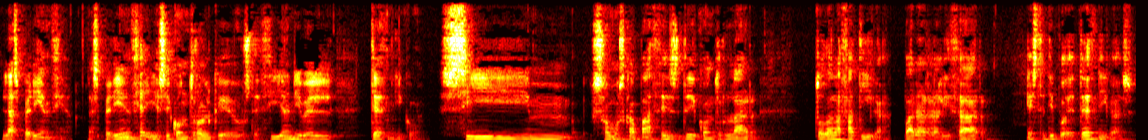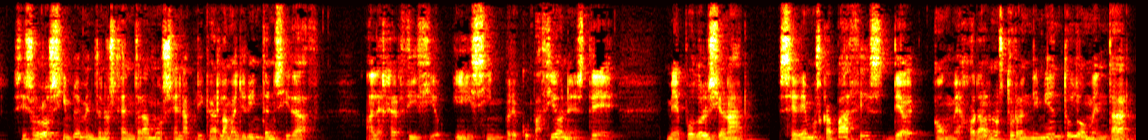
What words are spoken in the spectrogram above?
la experiencia. La experiencia y ese control que os decía a nivel técnico. Si mm, somos capaces de controlar toda la fatiga para realizar este tipo de técnicas, si solo simplemente nos centramos en aplicar la mayor intensidad al ejercicio y sin preocupaciones de me puedo lesionar, seremos capaces de mejorar nuestro rendimiento y aumentar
